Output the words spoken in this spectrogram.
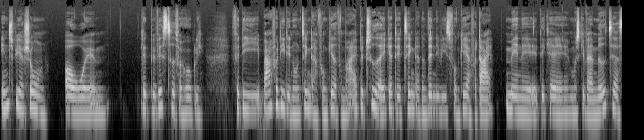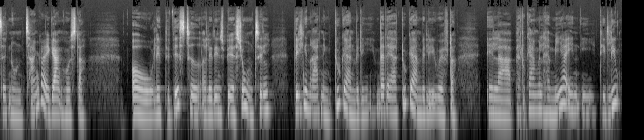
inspiration og øh, lidt bevidsthed forhåbentlig. Fordi bare fordi det er nogle ting, der har fungeret for mig, betyder ikke, at det er ting, der nødvendigvis fungerer for dig. Men øh, det kan måske være med til at sætte nogle tanker i gang hos dig. Og lidt bevidsthed og lidt inspiration til, hvilken retning du gerne vil i. Hvad det er, du gerne vil leve efter. Eller hvad du gerne vil have mere ind i dit liv.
